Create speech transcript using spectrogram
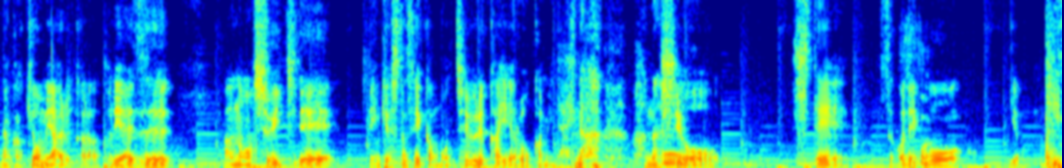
なんか興味あるから、とりあえず、あの、週一で勉強した成果持ち寄る会やろうかみたいな話をして、そこでこう、よ記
